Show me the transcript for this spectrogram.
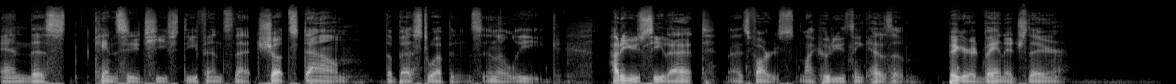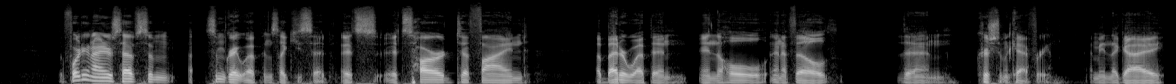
and this Kansas City Chiefs defense that shuts down the best weapons in the league. How do you see that as far as like who do you think has a bigger advantage there? The 49ers have some some great weapons like you said. It's it's hard to find a better weapon in the whole NFL than Christian McCaffrey. I mean, the guy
